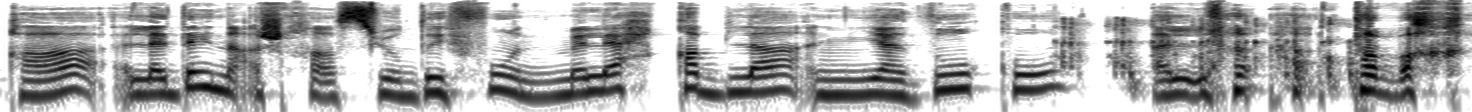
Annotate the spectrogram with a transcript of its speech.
الاصدقاء لدينا أشخاص يضيفون ملح قبل أن يذوقوا الطبخ.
